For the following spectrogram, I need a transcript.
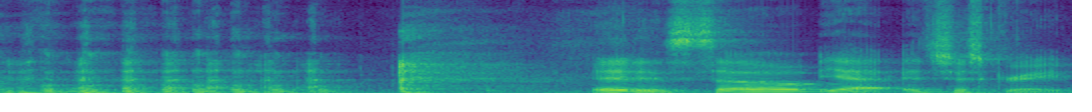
it is so, yeah, it's just great.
